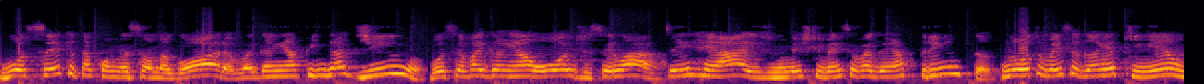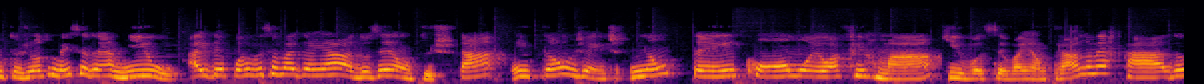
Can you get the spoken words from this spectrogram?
Você que está começando agora vai ganhar pingadinho. Você vai ganhar hoje, sei lá, 100 reais. No mês que vem você vai ganhar 30. No outro mês você ganha 500. No outro mês você ganha mil. Aí depois você vai ganhar 200, tá? Então, gente, não tem como eu afirmar que você vai entrar no mercado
